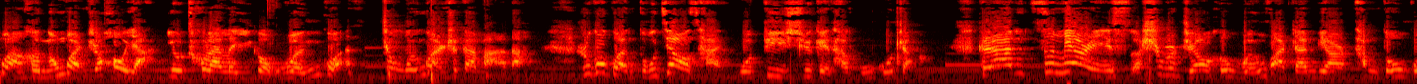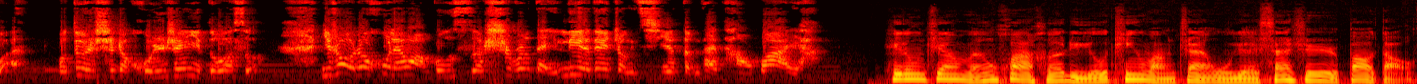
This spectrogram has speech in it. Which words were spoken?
管和农管之后呀，又出来了一个文管。”这文管是干嘛的？如果管读教材，我必须给他鼓鼓掌。可是按字面意思，是不是只要和文化沾边，他们都管？我顿时这浑身一哆嗦。你说我这互联网公司是不是得列队整齐，等待谈话呀？黑龙江文化和旅游厅网站五月三十日报道，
